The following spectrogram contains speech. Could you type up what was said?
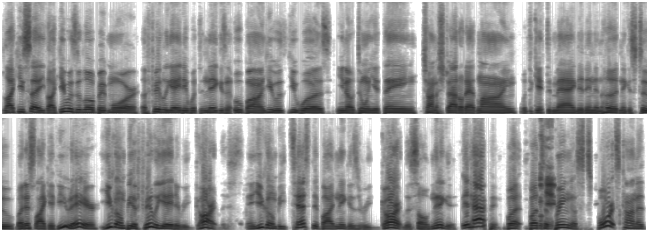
like you say, like you was a little bit more affiliated with the niggas in Ubong. You was you was, you know, doing your thing, trying to straddle that line with the gifted magnet and then the hood niggas too. But it's like if you there, you gonna be affiliated regardless, and you gonna be tested by niggas regardless. So nigga, it happened. But but to Yeah. Bring a sports kind of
